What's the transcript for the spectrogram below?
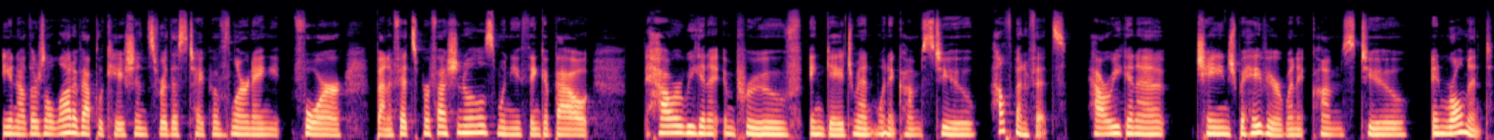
you know, there's a lot of applications for this type of learning for benefits professionals when you think about how are we going to improve engagement when it comes to health benefits? How are we going to change behavior when it comes to enrollment?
